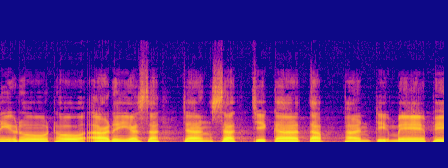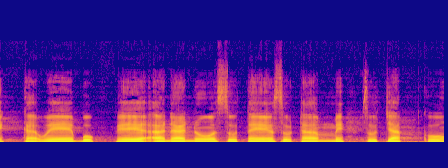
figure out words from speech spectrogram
นิโรโทอริยสัจจังสัจจิกาตับพันติเมภิกขเวบุพ เพอนาโนสุเตสุธรรมเมสุจักคง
